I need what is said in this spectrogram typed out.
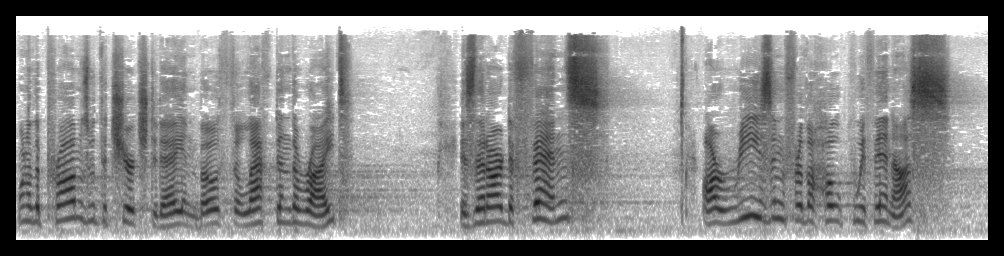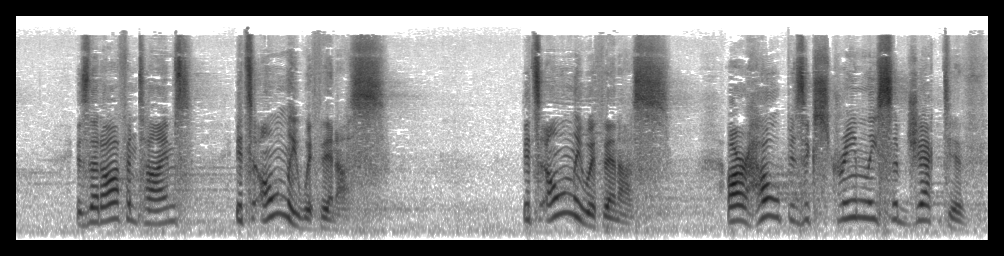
one of the problems with the church today, in both the left and the right, is that our defense, our reason for the hope within us, is that oftentimes it's only within us. It's only within us. Our hope is extremely subjective.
